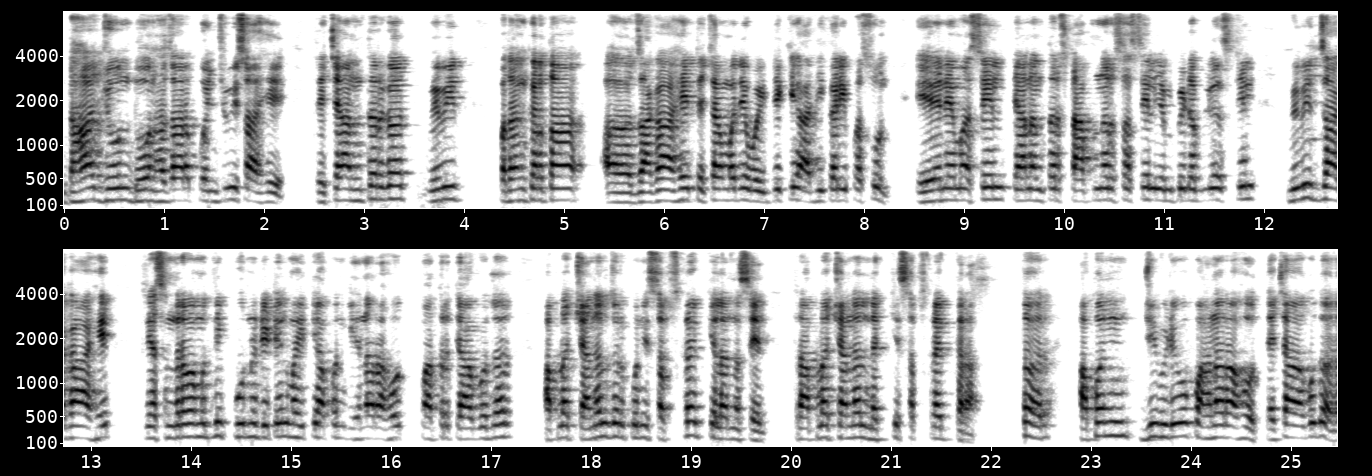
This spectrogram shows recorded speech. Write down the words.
दहा जून दोन हजार पंचवीस आहे. त्याच्या अंतर्गत विविध पदांकरता जागा आहे. त्याच्यामध्ये वैद्यकीय अधिकारी पासून ए एन एम असेल त्यानंतर स्टाफ नर्स असेल एमपीडब्ल्यू असतील विविध जागा आहेत. या संदर्भामधली पूर्ण डिटेल माहिती आपण घेणार आहोत. मात्र त्या अगोदर आपला चॅनल जर कोणी सबस्क्राईब केला नसेल तर आपला चॅनल नक्की सबस्क्राईब करा. तर आपण जी व्हिडिओ पाहणार आहोत त्याच्या अगोदर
